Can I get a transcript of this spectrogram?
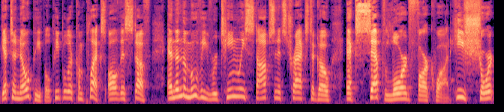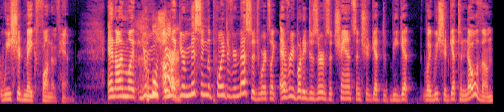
get to know people. People are complex, all this stuff. And then the movie routinely stops in its tracks to go, except Lord Farquaad. He's short, we should make fun of him. And I'm like, you're, Well, I'm like, you're missing the point of your message, where it's like everybody deserves a chance and should get to be get like we should get to know them,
